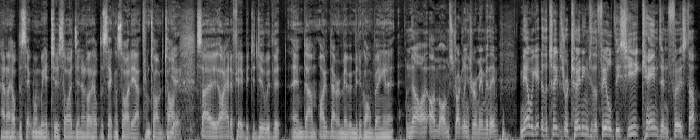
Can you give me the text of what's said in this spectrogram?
and I helped the set when we had two sides in it. I'd help the second side out from time to time. Yeah. So I had a fair bit to do with it, and um, I don't remember Mittagong being in it. No, I, I'm, I'm struggling to remember them. Now we get to the teams returning to the field this year. Camden first up,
